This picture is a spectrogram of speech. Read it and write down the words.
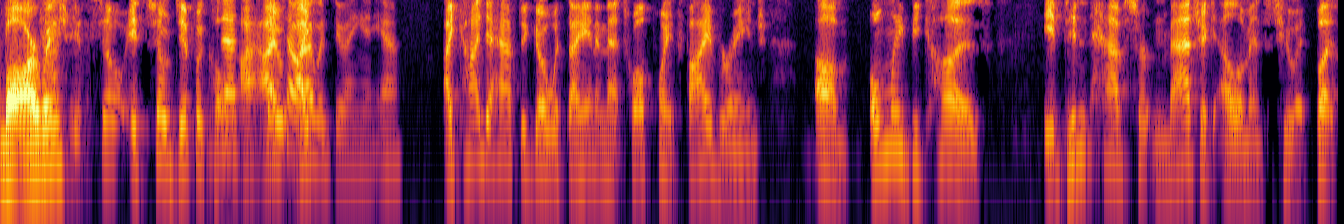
Well, are we? gosh, it's so it's so difficult. That's, I, that's I, how I, I, was doing it, yeah. I kind of have to go with Diane in that 12.5 range, um, only because it didn't have certain magic elements to it, but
